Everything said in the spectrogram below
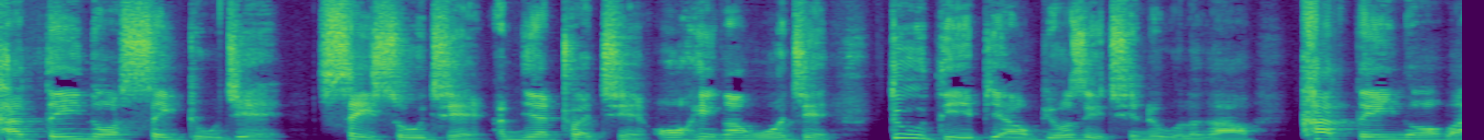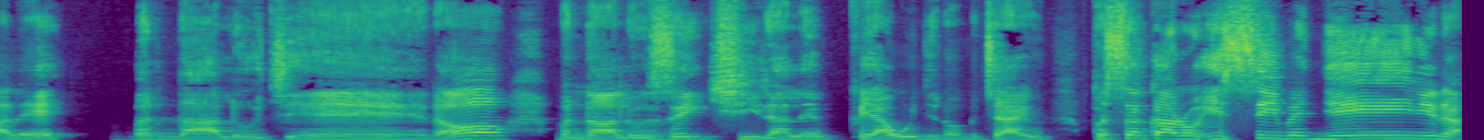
ခတ်သိမ်းသောစိတ်တူခြင်းစိတ်ဆိုးခြင်းအမျက်ထွက်ခြင်းအော်ဟင်ကောင်ဝေါ်ခြင်းသူ့အသေးပြောင်ပြောစေခြင်းတို့ကို၎င်းခတ်သိမ်းသောပါလေမနာလိုခြင်းเนาะမနာလိုစိတ်ရှိတာလဲဘုရားဝိညာဉ်တော်မကြိုက်ဘူးပါစက်ကတော့အစ်စေးပဲငြိမ်းနေတာ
